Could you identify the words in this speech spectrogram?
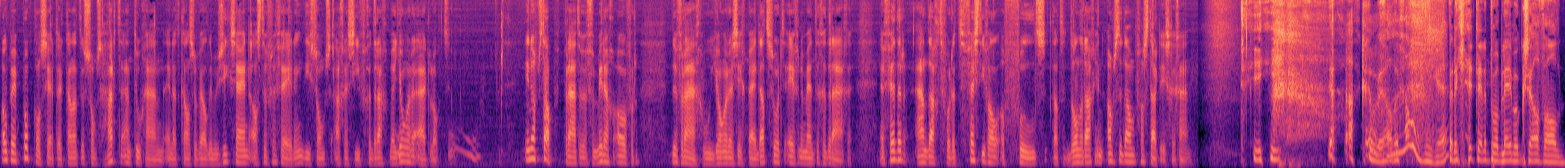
Ook bij popconcerten kan het er soms hard aan toegaan. En dat kan zowel de muziek zijn als de verveling die soms agressief gedrag bij jongeren uitlokt. In Op Stap praten we vanmiddag over de vraag hoe jongeren zich bij dat soort evenementen gedragen. En verder aandacht voor het Festival of Fools dat donderdag in Amsterdam van start is gegaan. Ja, geweldig. Hè? Dat je het hele probleem ook zelf al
